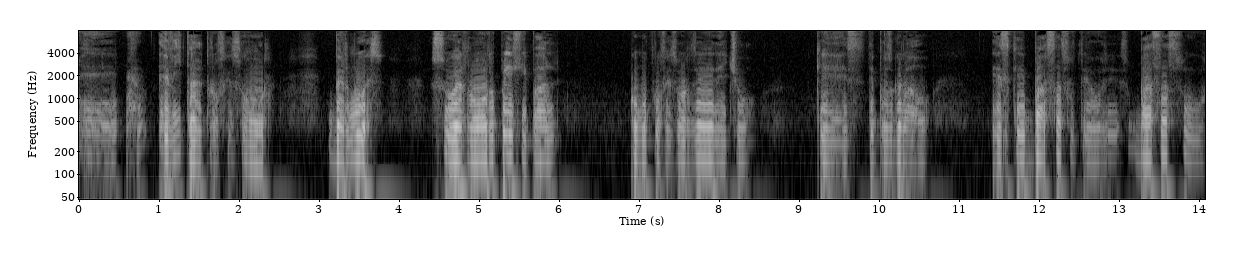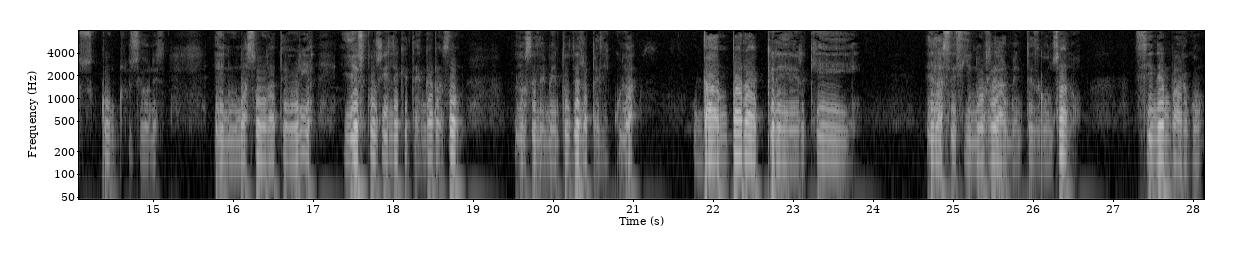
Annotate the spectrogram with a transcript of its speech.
eh, evita el profesor Bermúdez. Su error principal como profesor de derecho, que es de posgrado, es que basa, su teoría, basa sus conclusiones en una sola teoría y es posible que tenga razón. Los elementos de la película dan para creer que el asesino realmente es Gonzalo. Sin embargo,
